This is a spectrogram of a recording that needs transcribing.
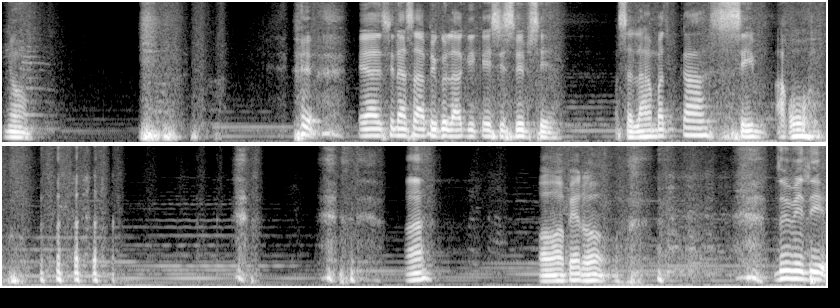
No. kaya, sinasabi ko lagi kay Sis Vips eh, Masalamat ka, save ako. ha? Oo, pero dumidi,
